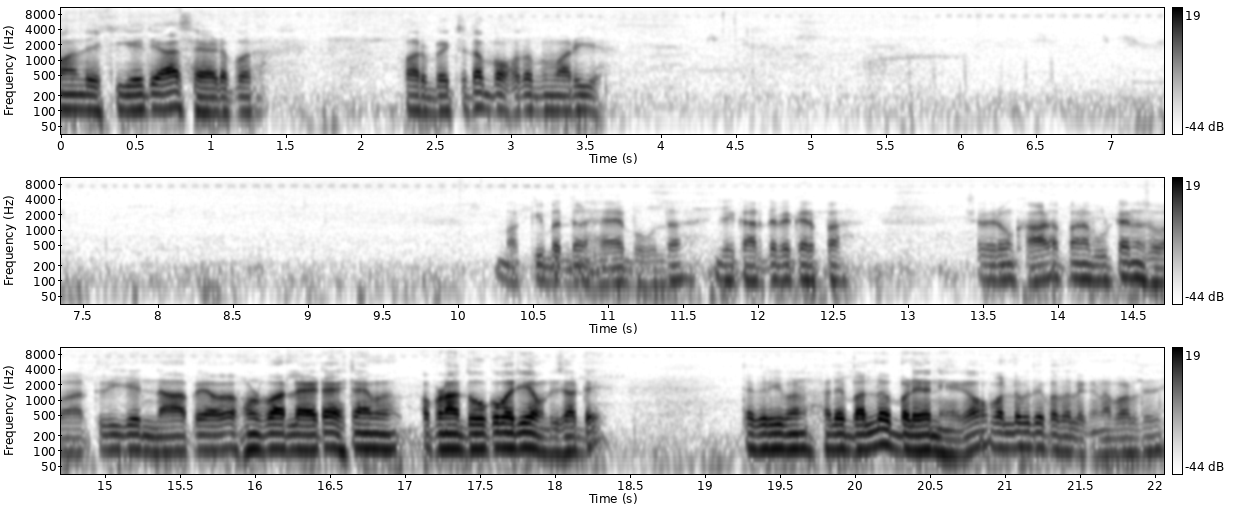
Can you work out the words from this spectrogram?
ਆਪਾਂ ਦੇਖੀਏ ਤੇ ਆ ਸਾਈਡ ਪਰ ਪਰ ਵਿੱਚ ਤਾਂ ਬਹੁਤ ਬਿਮਾਰੀ ਹੈ। ਬਾਕੀ ਬੱਦਲ ਹੈ ਬੋਲਦਾ, ਜੇ ਕਰ ਦੇਵੇ ਕਿਰਪਾ। ਸਵੇਰੋਂ ਖਾਲ ਆਪਾਂ ਨੇ ਬੂਟਿਆਂ ਨੂੰ ਸਵਾਰਤੀ ਦੀ, ਜੇ ਨਾ ਪਿਆ ਹੋਇਆ, ਹੁਣ ਵਾਰ ਲਾਈਟ ਇਸ ਟਾਈਮ ਆਪਣਾ 2 ਵਜੇ ਆਉਂਦੀ ਸਾਡੇ। ਤਕਰੀਬਨ ਹਲੇ ਬੱਲਬ ਬੜਿਆ ਨਹੀਂ ਹੈਗਾ, ਉਹ ਬੱਲਬ ਤੇ ਪਤਾ ਲੱਗਣਾ ਬਲਦੇ ਦੇ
